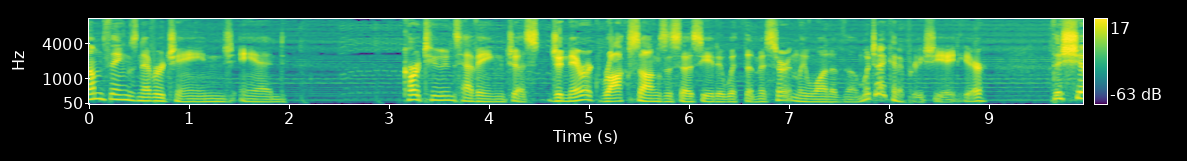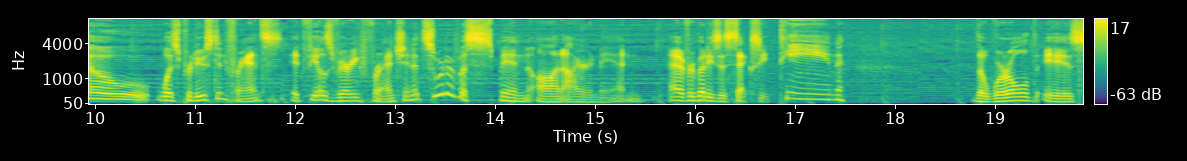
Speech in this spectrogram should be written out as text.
Some things never change, and cartoons having just generic rock songs associated with them is certainly one of them, which I can appreciate here. The show was produced in France. It feels very French, and it's sort of a spin on Iron Man. Everybody's a sexy teen. The world is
